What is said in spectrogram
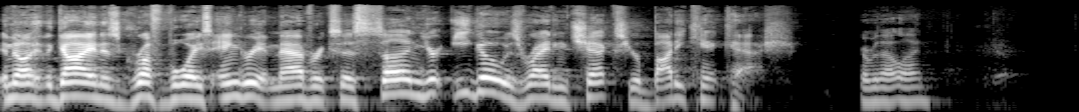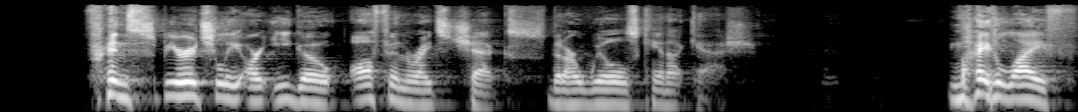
And the, the guy in his gruff voice, angry at Maverick, says, Son, your ego is writing checks your body can't cash. Remember that line? Friends, spiritually, our ego often writes checks that our wills cannot cash. My life,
